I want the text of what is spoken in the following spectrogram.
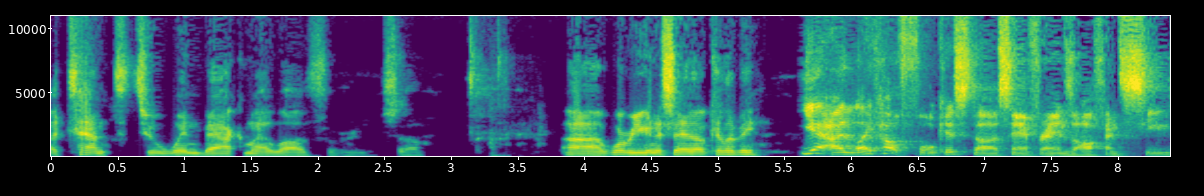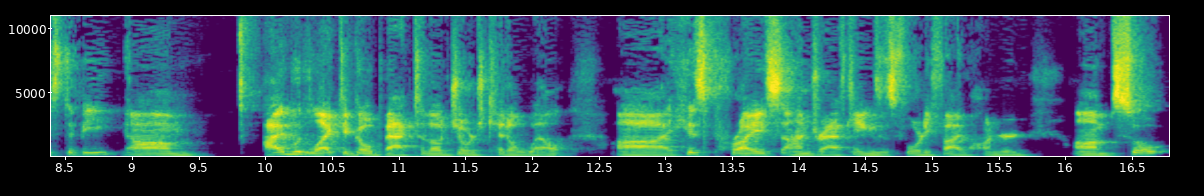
attempt to win back my love for him. So, uh, what were you going to say though, Killer Yeah, I like how focused uh, San Fran's offense seems to be. Um, I would like to go back to the George Kittle well. Uh, his price on DraftKings is forty five hundred. Um, so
